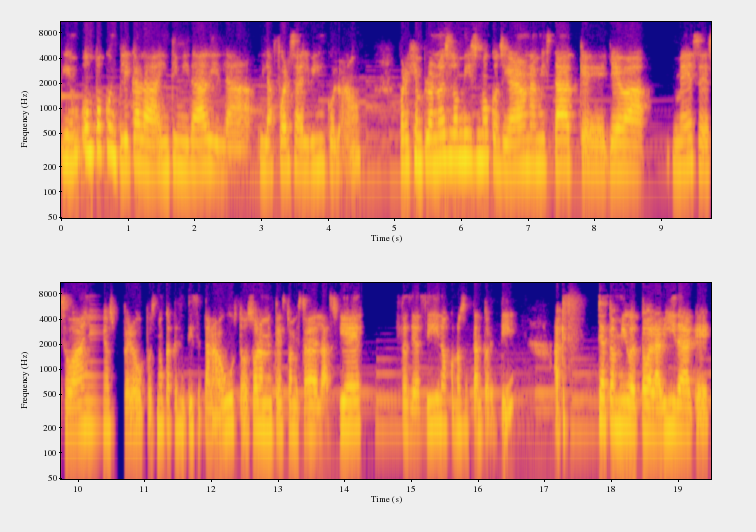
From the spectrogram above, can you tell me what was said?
Y un poco implica la intimidad y la, y la fuerza del vínculo, ¿no? Por ejemplo, no es lo mismo considerar una amistad que lleva meses o años, pero pues nunca te sentiste tan a gusto, solamente es tu amistad de las fiestas y así, no conoces tanto de ti, a que sea tu amigo de toda la vida, que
